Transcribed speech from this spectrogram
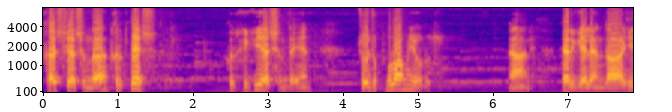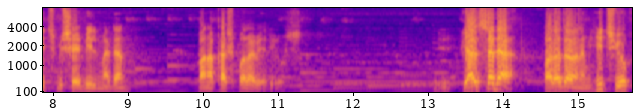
kaç yaşında? 45. 42 yaşında en çocuk bulamıyoruz. Yani her gelen daha hiçbir şey bilmeden bana kaç para veriyorsun? Gelse de para da önemli. Hiç yok,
